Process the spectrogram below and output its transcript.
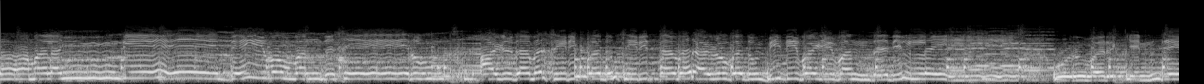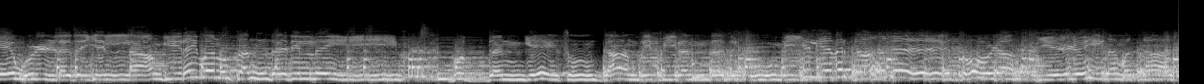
அழைக்காமல் அங்கே தெய்வம் வந்து சேரும். அழுதவர் சிரிப்பதும் சிரித்தவர் அழுவதும் விதி வழி வந்ததில்லை. ஒருவருக்கென்றே உள்ளதை எல்லாம் இறைவனும் தந்ததில்லை. புத்தன் ஏசு காந்தி பிறந்தது பூமியில் எதற்காக? தோழா ஏழை நமக்காக.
